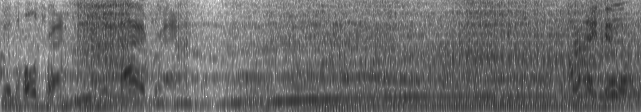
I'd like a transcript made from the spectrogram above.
Doing the whole track. The entire track. That's what they do.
